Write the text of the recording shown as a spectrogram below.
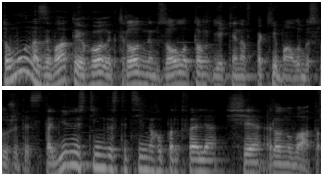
Тому називати його електронним золотом, яке навпаки мало би служити стабільності інвестиційного портфеля, ще ранувато.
